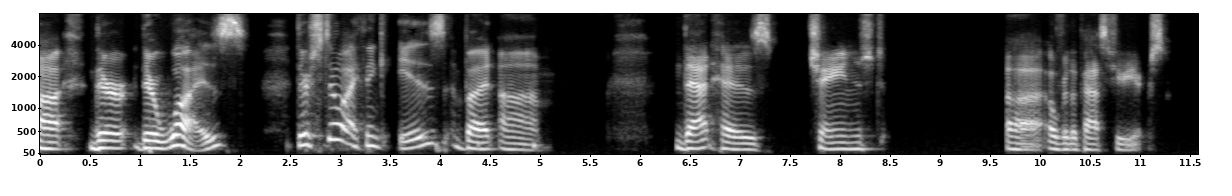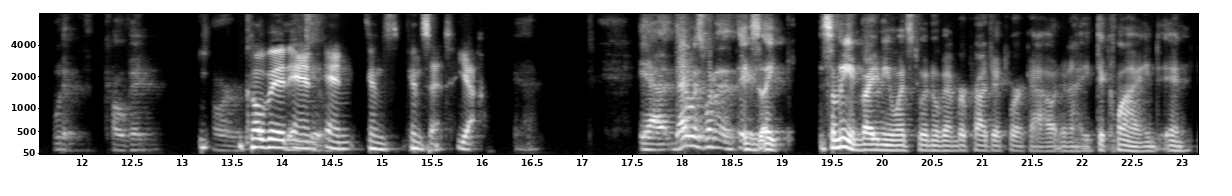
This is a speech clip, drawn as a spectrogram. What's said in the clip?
Uh there there was there still I think is but um that has changed uh over the past few years with COVID or covid and too. and cons- consent yeah yeah, that was one of the things. Like somebody invited me once to a November Project workout, and I declined. And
